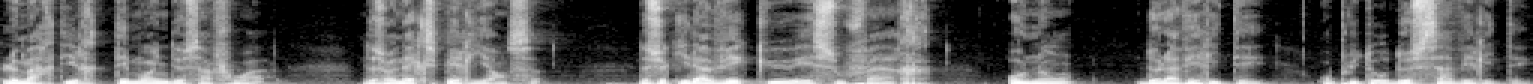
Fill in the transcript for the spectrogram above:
le martyr témoigne de sa foi, de son expérience, de ce qu'il a vécu et souffert au nom de la vérité, ou plutôt de sa vérité.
